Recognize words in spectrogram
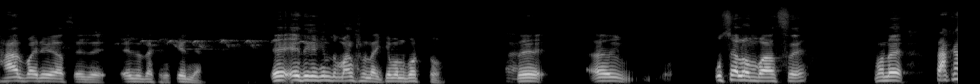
হাড় বাইরে আছে এই যে এই যে দেখেন কেনা এই- এইদিকে কিন্তু মাংস নাই কেমন গর্ত? হ্যাঁ। উঁচা লম্বা আছে। মানে টাকা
